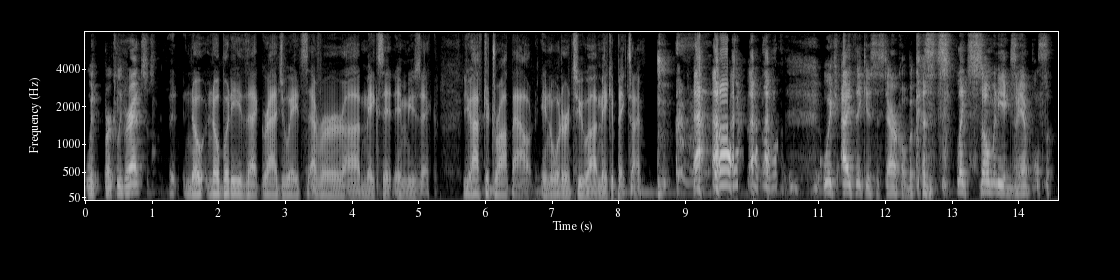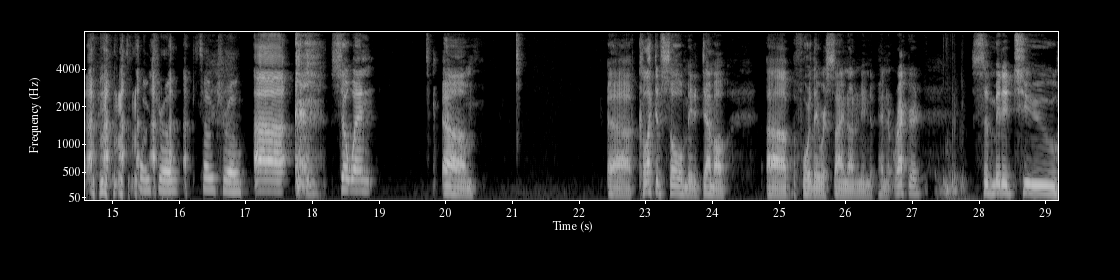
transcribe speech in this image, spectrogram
with Berklee grads? No, nobody that graduates ever uh, makes it in music. You have to drop out in order to uh, make it big time. Which I think is hysterical because it's like so many examples. so true. So true. Uh, so when um, uh, Collective Soul made a demo uh, before they were signed on an independent record, submitted to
